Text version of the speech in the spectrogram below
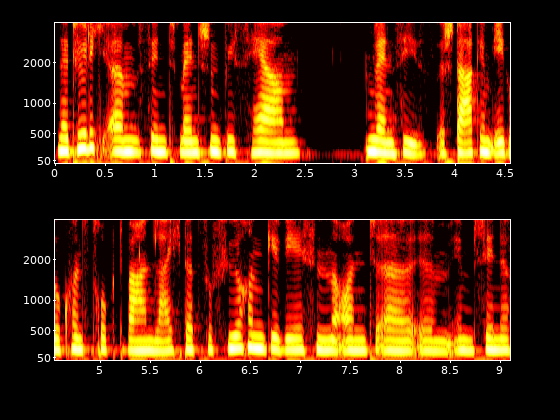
Natürlich ähm, sind Menschen bisher wenn sie stark im Ego-Konstrukt waren, leichter zu führen gewesen und äh, im Sinne,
